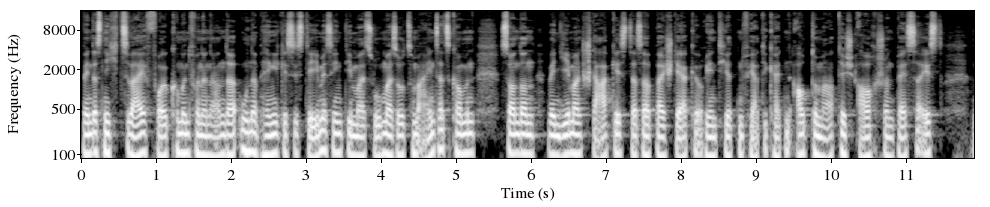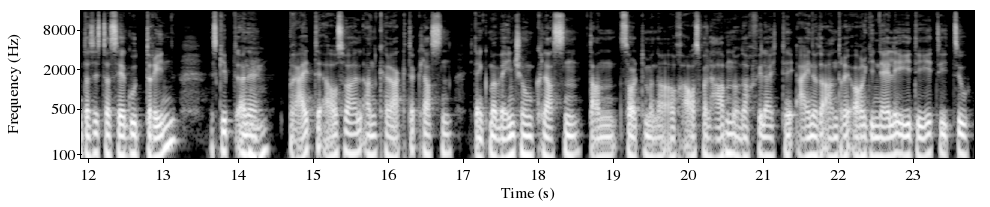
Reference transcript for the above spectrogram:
wenn das nicht zwei vollkommen voneinander unabhängige Systeme sind, die mal so, mal so zum Einsatz kommen, sondern wenn jemand stark ist, dass er bei stärkeorientierten Fertigkeiten automatisch auch schon besser ist. Und das ist da sehr gut drin. Es gibt eine mhm breite Auswahl an Charakterklassen. Ich denke mal, wenn schon Klassen, dann sollte man auch Auswahl haben und auch vielleicht die ein oder andere originelle Idee, die zu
